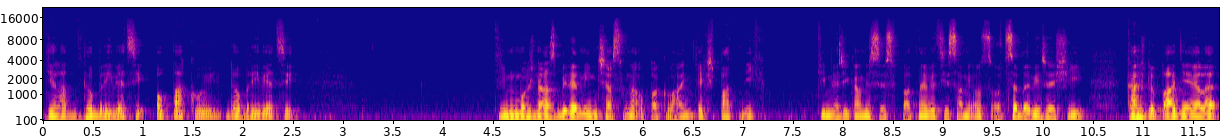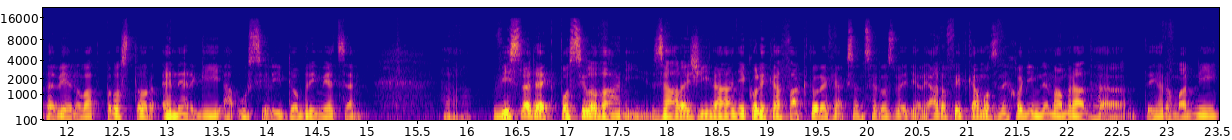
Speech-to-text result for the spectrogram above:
dělat dobré věci. Opakuj dobré věci. Tím možná zbyde méně času na opakování těch špatných. Tím neříkám, že se špatné věci sami od, od sebe vyřeší. Každopádně je lépe věnovat prostor, energii a úsilí dobrým věcem. Výsledek posilování záleží na několika faktorech, jak jsem se dozvěděl. Já do fitka moc nechodím, nemám rád eh, ty hromadný,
